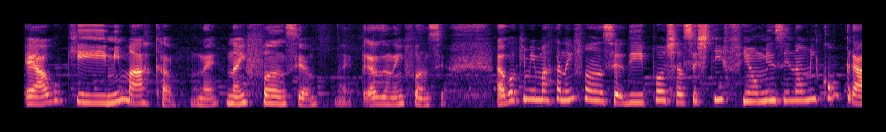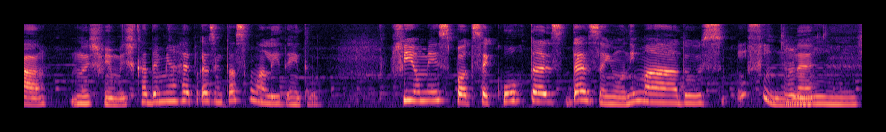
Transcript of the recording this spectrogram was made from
é algo que me marca, né, na infância, né, trazendo a infância. É algo que me marca na infância, de, poxa, assistir filmes e não me encontrar nos filmes. Cadê minha representação ali dentro? Filmes, pode ser curtas, desenhos animados, enfim, né? Animes.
